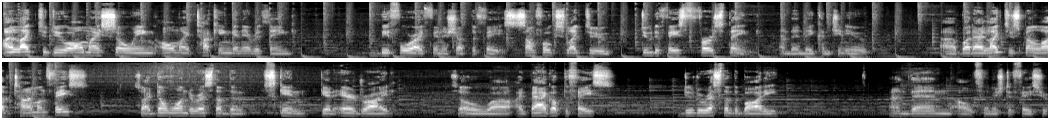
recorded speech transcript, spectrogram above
I like to do all my sewing, all my tucking and everything before I finish up the face. Some folks like to do the face first thing and then they continue uh, but I like to spend a lot of time on face so I don't want the rest of the skin get air dried. So uh, I bag up the face do the rest of the body and then I'll finish the facial,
